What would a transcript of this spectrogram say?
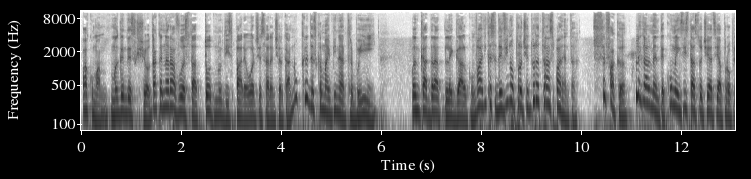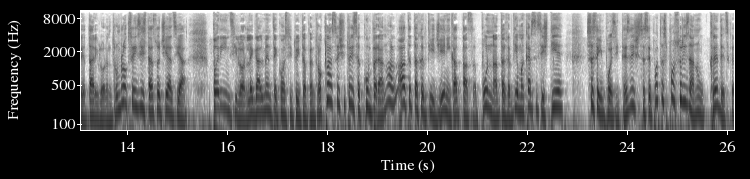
acum mă gândesc și eu, dacă năravul ăsta tot nu dispare orice s-ar încerca, nu credeți că mai bine ar trebui încadrat legal cumva, adică să devină o procedură transparentă? Să se facă legalmente, cum există asociația proprietarilor într-un bloc, să existe asociația părinților legalmente constituită pentru o clasă și trebuie să cumpere anual atâta hârtie igienică, atâta să pun, atâta hârtie, măcar să se știe să se impoziteze și să se poată sponsoriza. Nu credeți? Că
